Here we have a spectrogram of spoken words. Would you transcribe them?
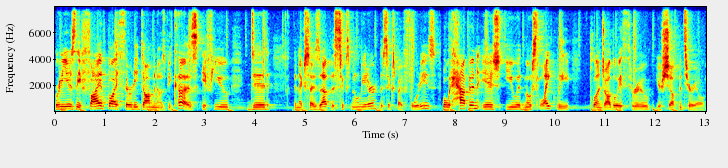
we're gonna use the 5 by 30 dominoes because if you did the next size up, the 6 millimeter, the 6 by 40s, what would happen is you would most likely plunge all the way through your shelf material.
